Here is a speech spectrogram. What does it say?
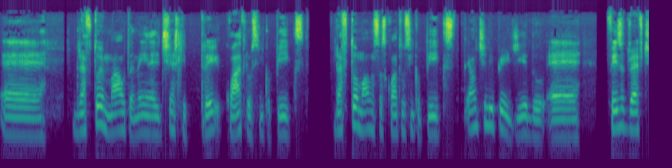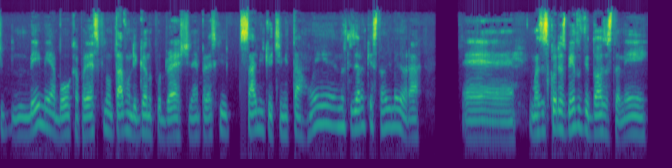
é, draftou mal também, né? Ele tinha acho que três, quatro ou cinco picks, draftou mal nessas quatro ou cinco picks, é um time perdido, é, fez o draft meio meia boca, parece que não estavam ligando pro draft, né? Parece que sabem que o time tá ruim e não fizeram questão de melhorar. É, umas escolhas bem duvidosas também.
